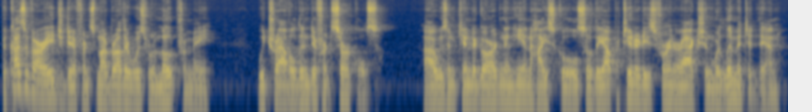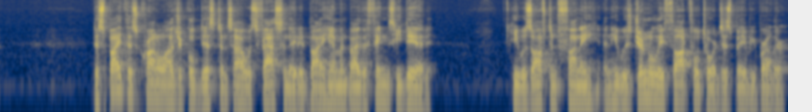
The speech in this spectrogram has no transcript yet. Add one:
Because of our age difference, my brother was remote from me. We traveled in different circles. I was in kindergarten and he in high school, so the opportunities for interaction were limited then. Despite this chronological distance, I was fascinated by him and by the things he did. He was often funny, and he was generally thoughtful towards his baby brother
